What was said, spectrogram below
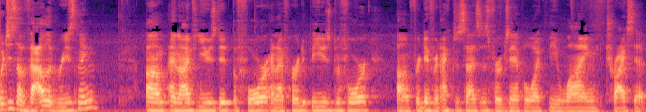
which is a valid reasoning. Um, and I've used it before, and I've heard it be used before um, for different exercises. For example, like the lying tricep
